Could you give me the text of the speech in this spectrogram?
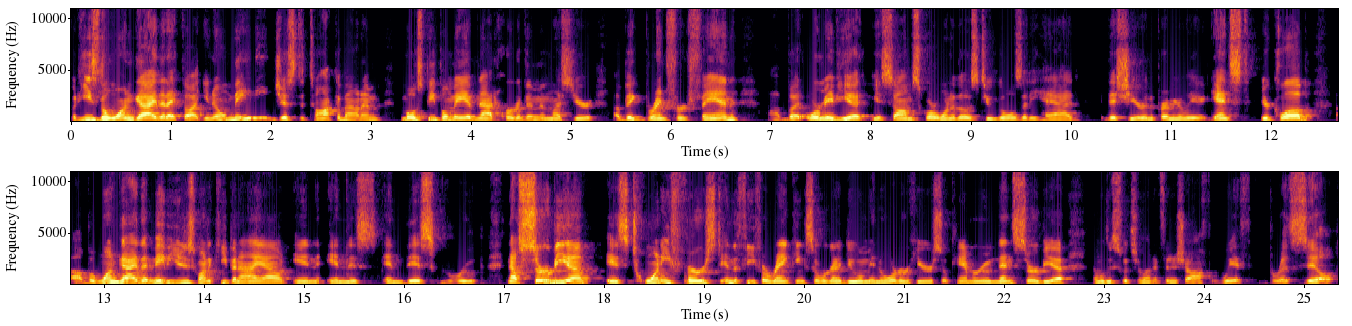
But he's the one guy that I thought, you know, maybe just to talk about him. Most people may have not heard of him unless you're a big Brentford fan, uh, but or maybe you, you saw him score one of those two goals that he had this year in the Premier League against your club. Uh, but one guy that maybe you just want to keep an eye out in in this in this group. Now Serbia is 21st in the FIFA ranking, so we're going to do them in order here. So Cameroon, then Serbia, and we'll do Switzerland and finish off with Brazil.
